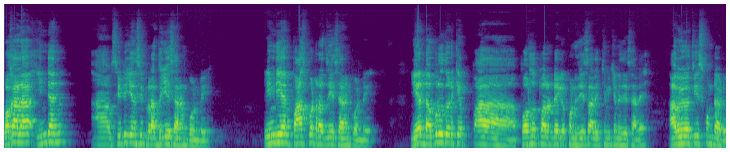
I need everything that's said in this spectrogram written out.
ఒకవేళ ఇండియన్ సిటిజన్షిప్ రద్దు చేశారనుకోండి ఇండియన్ పాస్పోర్ట్ రద్దు చేశారనుకోండి ఏ డబ్బులు దొరికే పౌరసత్వాలు ఉంటాయి కొన్ని దేశాలే చిన్న చిన్న దేశాలే అవి తీసుకుంటాడు.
